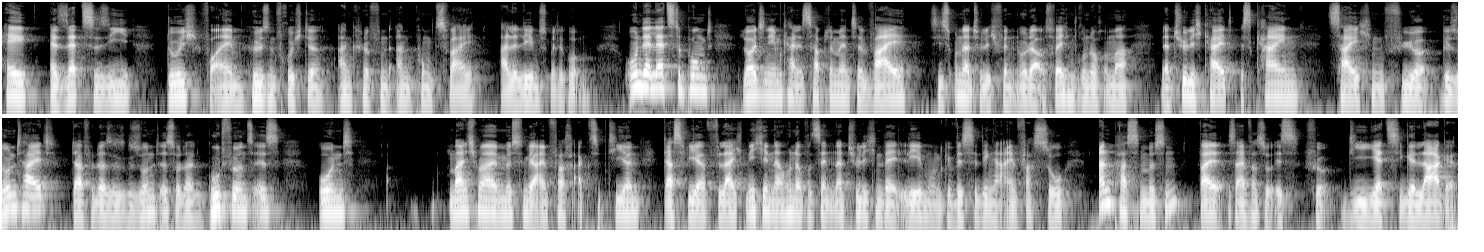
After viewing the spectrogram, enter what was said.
hey, ersetze sie durch vor allem Hülsenfrüchte, anknüpfend an Punkt 2, alle Lebensmittelgruppen. Und der letzte Punkt, Leute nehmen keine Supplemente, weil sie es unnatürlich finden oder aus welchem Grund auch immer. Natürlichkeit ist kein Zeichen für Gesundheit, dafür, dass es gesund ist oder gut für uns ist. Und manchmal müssen wir einfach akzeptieren, dass wir vielleicht nicht in einer 100% natürlichen Welt leben und gewisse Dinge einfach so anpassen müssen, weil es einfach so ist für die jetzige Lage,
